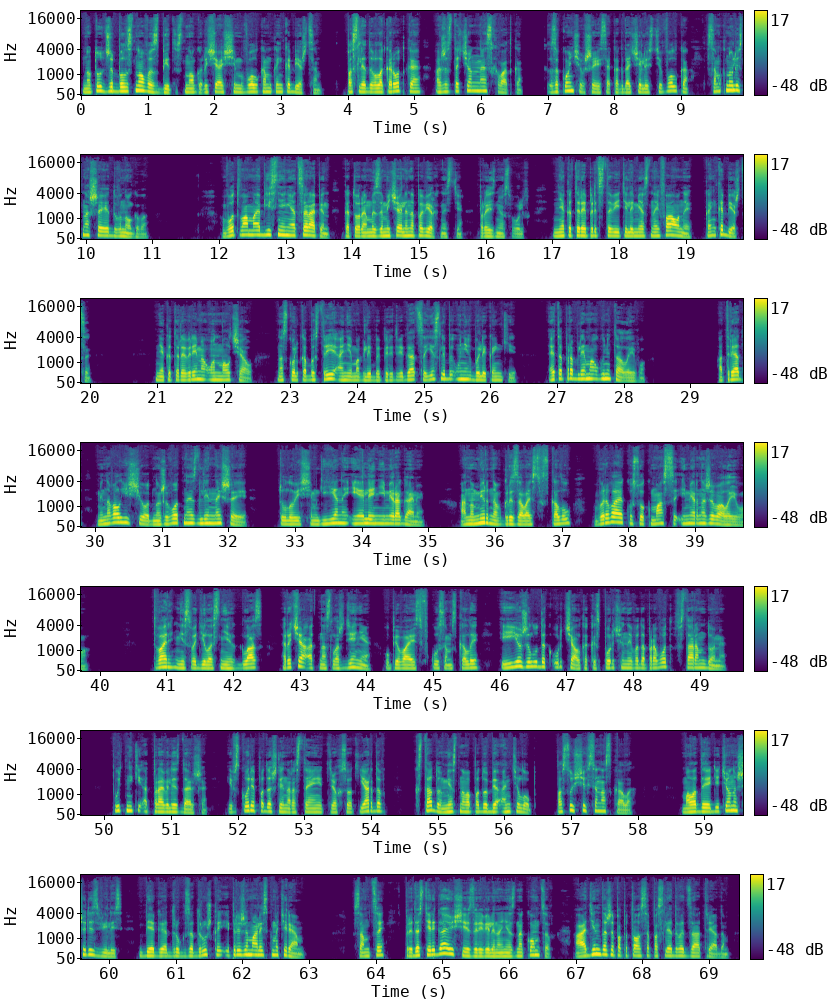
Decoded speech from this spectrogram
Но тут же был снова сбит с ног рычащим волком-конькобежцем. Последовала короткая, ожесточенная схватка, закончившаяся, когда челюсти волка сомкнулись на шее двуногого. «Вот вам и объяснение царапин, которые мы замечали на поверхности», – произнес Вольф. «Некоторые представители местной фауны – конькобежцы». Некоторое время он молчал, насколько быстрее они могли бы передвигаться, если бы у них были коньки. Эта проблема угнетала его. Отряд миновал еще одно животное с длинной шеей, туловищем гиены и оленьими рогами. Оно мирно вгрызалось в скалу, вырывая кусок массы и мерно жевало его. Тварь не сводила с них глаз, рыча от наслаждения, упиваясь вкусом скалы, и ее желудок урчал, как испорченный водопровод в старом доме. Путники отправились дальше и вскоре подошли на расстояние 300 ярдов к стаду местного подобия антилоп, пасущихся на скалах. Молодые детеныши резвились, бегая друг за дружкой и прижимались к матерям. Самцы, предостерегающие, заревели на незнакомцев, а один даже попытался последовать за отрядом –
